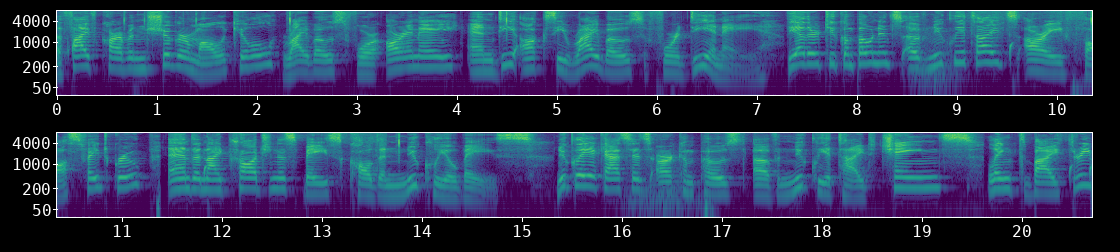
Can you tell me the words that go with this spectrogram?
a 5-carbon sugar molecule, ribose for RNA, and deoxyribose for DNA. The other two components of nucleotides are a phosphate group and a nitrogenous base called a nucleobase. Nucleic acids are composed of nucleotide chains linked by 3'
